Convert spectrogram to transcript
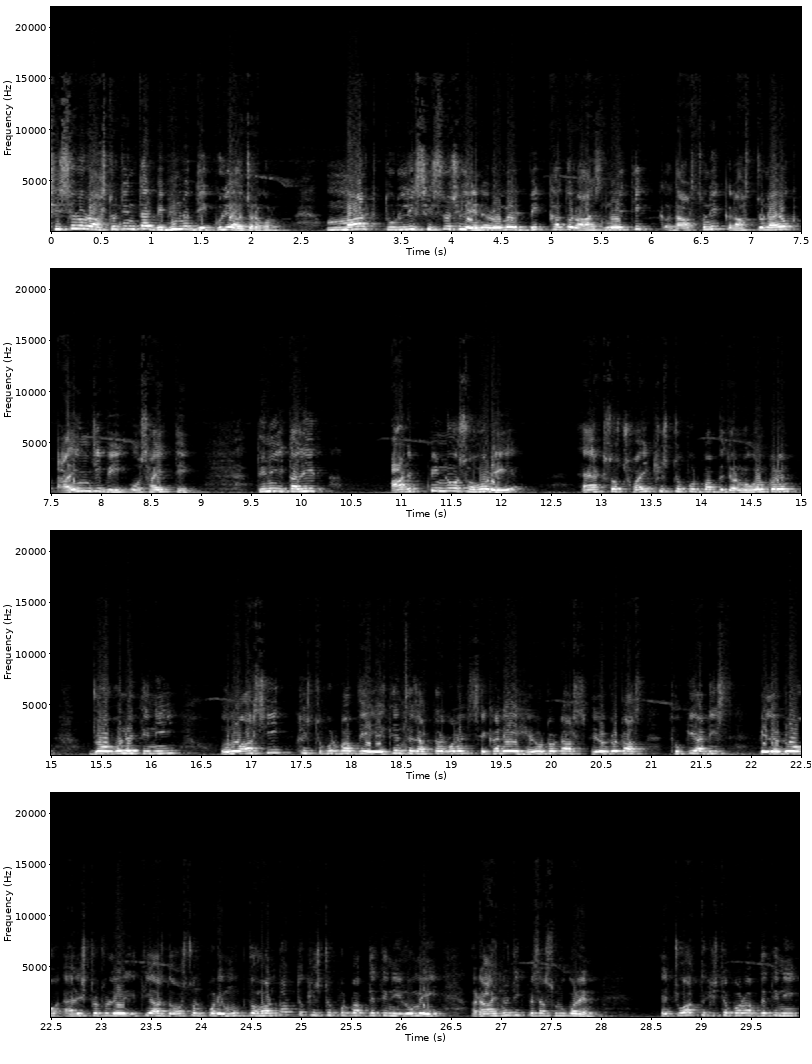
শিষ্যর রাষ্ট্রচিন্তার বিভিন্ন দিকগুলি আলোচনা করো। মার্ক তুর্লি শিষ্য ছিলেন রোমের বিখ্যাত রাজনৈতিক, দার্শনিক, রাষ্ট্রনায়ক, আইনজীবী ও সাহিত্যিক। তিনি ইতালির আরপিনো শহরে একশো ছয় খ্রিস্টপূর্বাব্দে জন্মগ্রহণ করেন। যৌবনে তিনি উনআশি খ্রিস্টপূর্বাব্দে এথেন্সে যাত্রা করেন। সেখানে হেরোডোটাস হেরোডোটাস, থুকিয়াডিস, পেলেডো, অ্যারিস্টটলের ইতিহাস দর্শন পড়ে মুগ্ধ হন। বাহাত্তর খ্রিস্টপূর্বাব্দে তিনি রোমে রাজনৈতিক পেশা শুরু করেন। চুয়াত্তর খ্রিস্টপূর্বাব্দে তিনি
